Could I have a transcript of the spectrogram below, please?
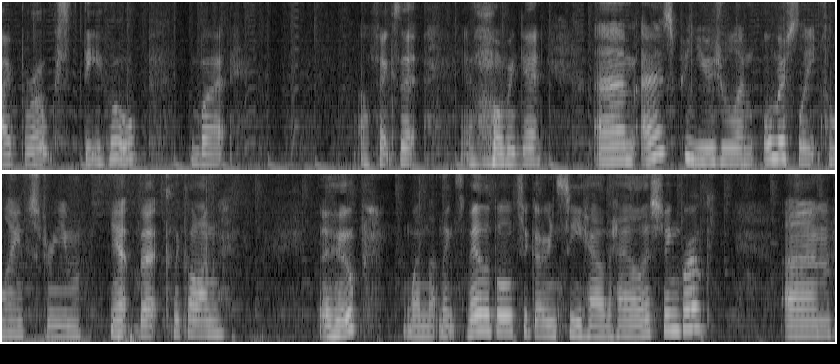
I broke the hoop, but I'll fix it. It'll be good. Um, as per usual, I'm almost late for live stream. Yep, but click on the hoop when that link's available to go and see how the hell this thing broke. Um,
